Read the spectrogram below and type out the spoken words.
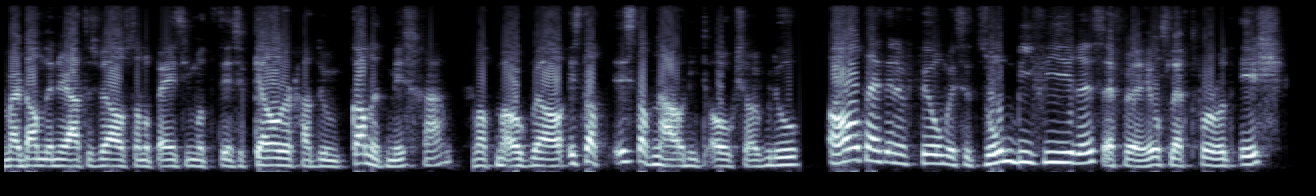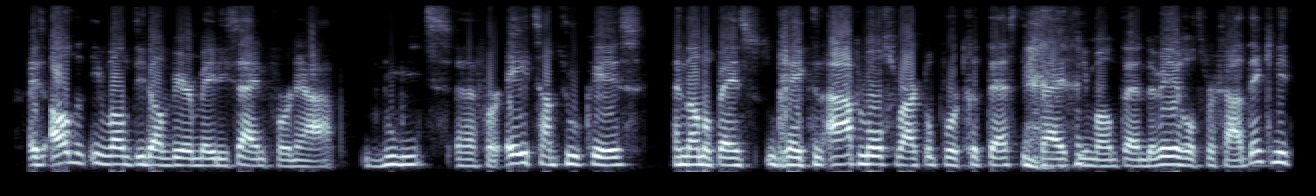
Maar dan inderdaad dus wel, als dan opeens iemand het in zijn kelder gaat doen, kan het misgaan. Wat me ook wel, is dat, is dat nou niet ook zo? Ik bedoel, altijd in een film is het zombievirus, even heel slecht voor wat is, is altijd iemand die dan weer medicijn voor, nou ja, noem iets, uh, voor aids aan het zoeken is. En dan opeens breekt een aap los waar het op wordt getest, die bijt iemand en de wereld vergaat. Denk je niet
